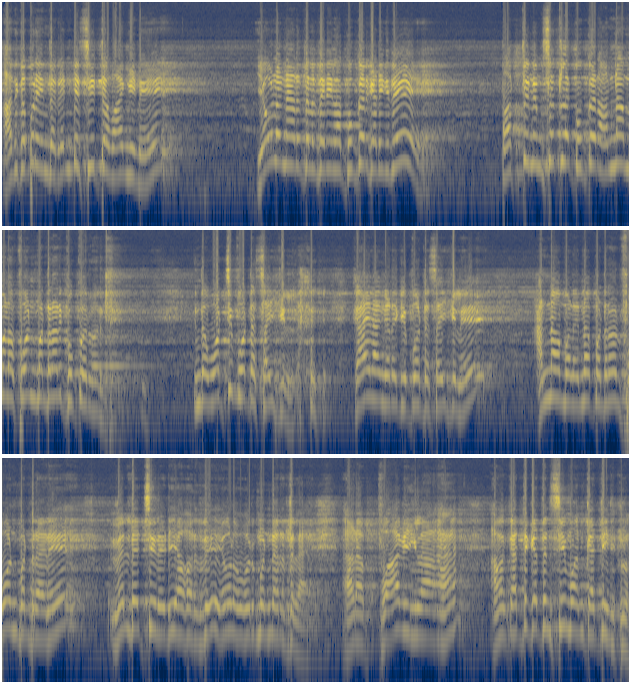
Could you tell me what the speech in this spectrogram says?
அதுக்கப்புறம் இந்த ரெண்டு சீட்டை வாங்கினு எவ்வளோ நேரத்தில் தெரியல குக்கர் கிடைக்குது? பத்து நிமிஷத்துல குக்கர் அண்ணாமலை ஃபோன் பண்றாரு குக்கர் வருது. இந்த ஒட்சி போட்ட சைக்கிள் காயலாங்கடைக்கு போட்ட சைக்கிள் அண்ணாமலை என்ன பண்ணுறாரு ஃபோன் பண்ணுறாரு வெல்டச்சு ரெடியாக வருது. எவ்வளோ ஒரு மணி நேரத்தில். அட பாவிங்களா அவன் கற்று கற்றுன்னு சீமான் கத்தின்னு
